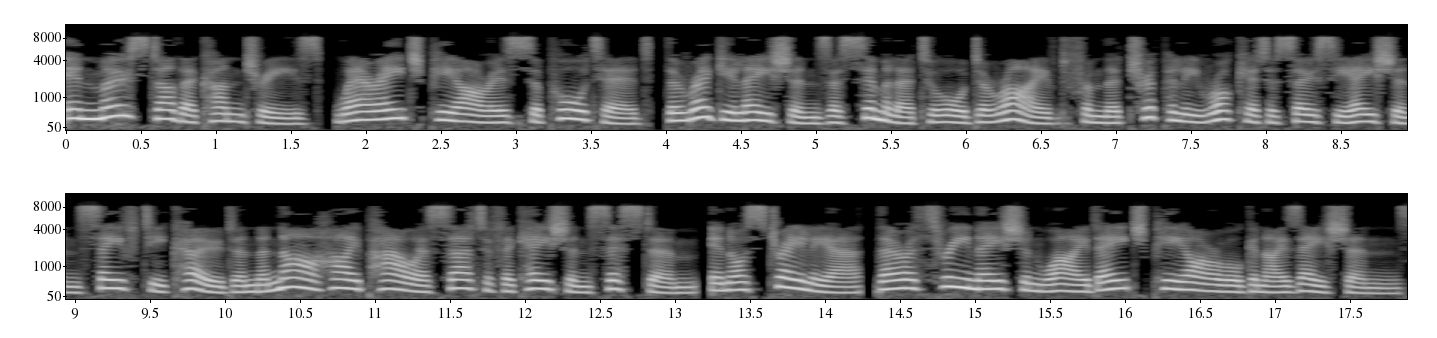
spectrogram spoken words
In most other countries, where HPR is supported, the regulations are similar to or derived from the Tripoli Rocket Association Safety Code and the NAR High Power Certification System. In Australia, there are three nationwide HPR organisations.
